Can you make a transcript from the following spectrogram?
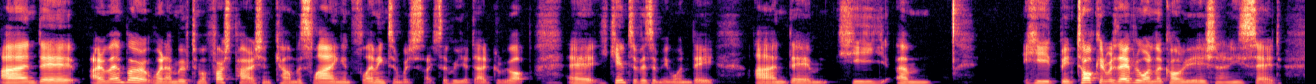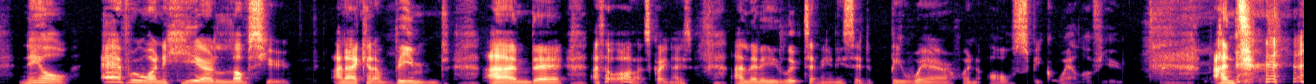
And uh, I remember when I moved to my first parish in Cambuslang in Flemington, which is actually where your dad grew up. Uh, he came to visit me one day, and um, he um, he'd been talking with everyone in the congregation, and he said, "Neil, everyone here loves you." and I kind of beamed. And uh, I thought, oh, that's quite nice. And then he looked at me and he said, Beware when all speak well of you. And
